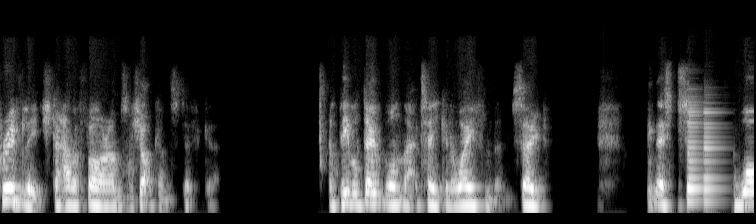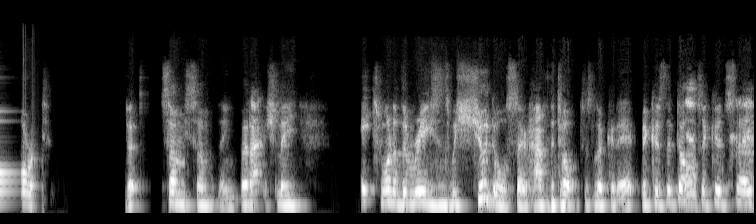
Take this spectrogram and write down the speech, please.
privilege to have a firearms and shotgun certificate, and people don't want that taken away from them. So I think they're so worried that some something, but actually, it's one of the reasons we should also have the doctors look at it because the doctor could say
